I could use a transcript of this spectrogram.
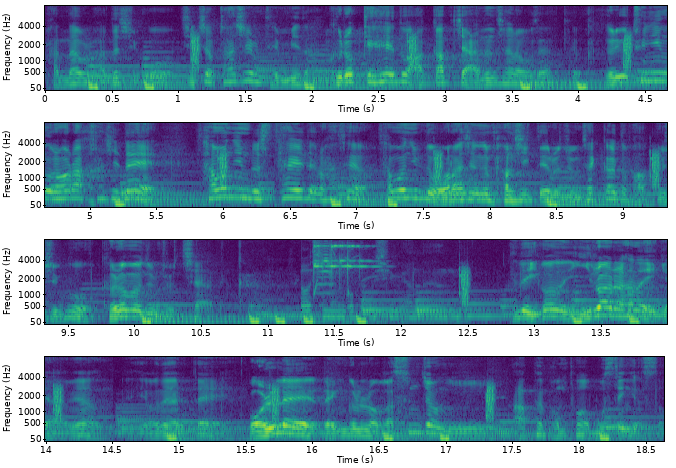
반납을 받으시고 직접 타시면 됩니다. 그렇게 해도 아깝 지 않은 차라고 생각해요. 그리고 튜닝을 허락하시되 사모님들 스타일대로 하세요. 사모님들 원하시는 방식대로 좀 색깔도 바꾸시고 그러면 좀 좋지 않을까. 러시는 거 보시면은. 근데 이거는 일화를 하나 얘기하면 연애할 때 원래 랭글러가 순정이 앞에 범퍼가 못생겼어.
